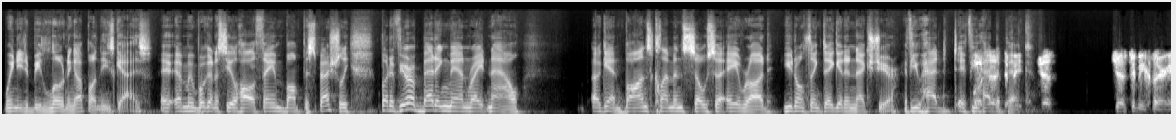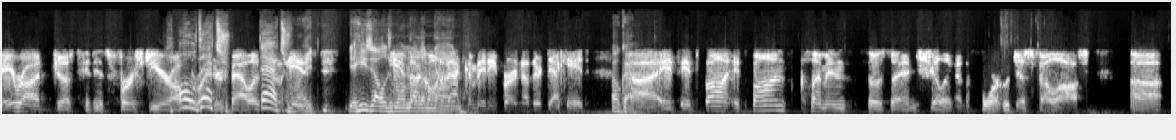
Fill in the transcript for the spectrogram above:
we need to be loading up on these guys. I, mean, we're going to see a Hall of Fame bump, especially. But if you're a betting man right now, again, Bonds, Clemens, Sosa, A Rod, you don't think they get in next year if you had if you Well, had to pick. be, just just to be clear, A Rod just hit his first year off Oh, the that's writers ballot. that's so he's- right. Yeah, he's eligible He's not another going to nine. that committee for another decade. Okay. Uh, it's it's Bond, it's Bonds, Clemens, Sosa, and Schilling are the four who just fell off. Uh,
